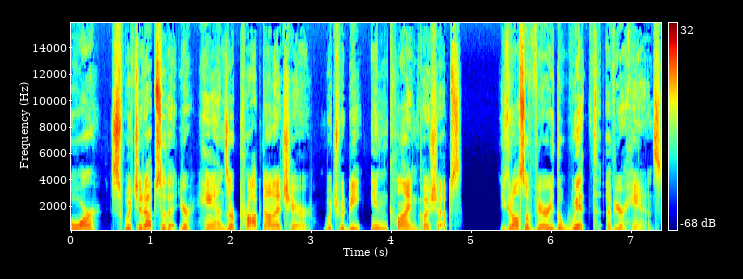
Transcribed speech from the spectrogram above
Or switch it up so that your hands are propped on a chair, which would be incline push ups. You can also vary the width of your hands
